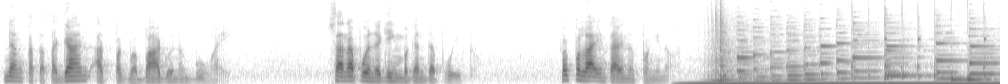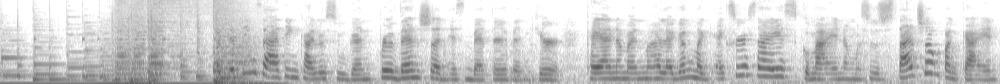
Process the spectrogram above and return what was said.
ng katatagan at pagbabago ng buhay. Sana po naging maganda po ito. Pagpalain tayo ng Panginoon. Pagdating sa ating kalusugan, prevention is better than cure. Kaya naman mahalagang mag-exercise, kumain ng masustansyang pagkain,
